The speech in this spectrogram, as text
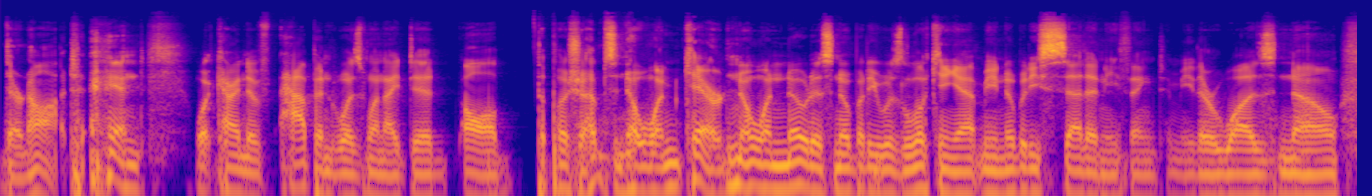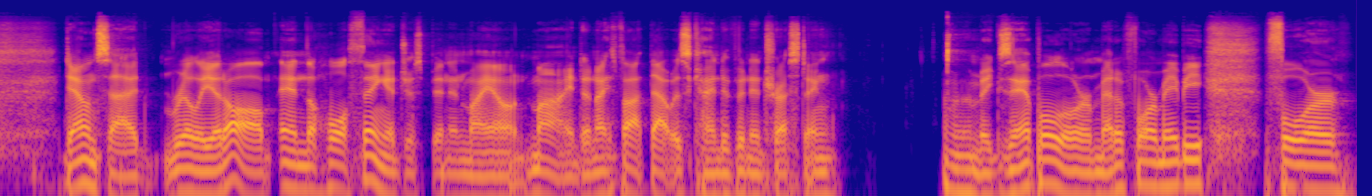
they're not. And what kind of happened was when I did all the push ups, no one cared. No one noticed. Nobody was looking at me. Nobody said anything to me. There was no downside really at all. And the whole thing had just been in my own mind. And I thought that was kind of an interesting um, example or metaphor, maybe, for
